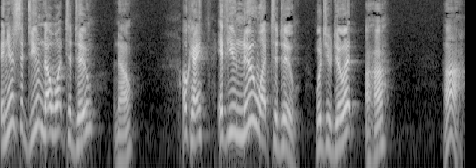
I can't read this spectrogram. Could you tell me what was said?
And you said, Do you know what to do? No. Okay. If you knew what to do, would you do it? Uh huh. Ah.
